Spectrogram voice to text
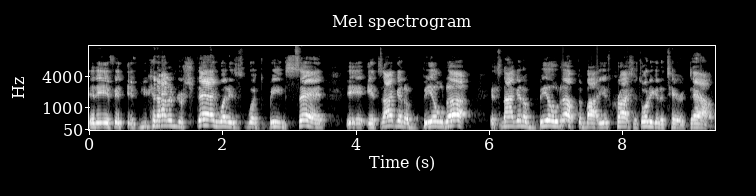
if, it, if you cannot understand what is what's being said, it, it's not going to build up. It's not going to build up the body of Christ. It's only going to tear it down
